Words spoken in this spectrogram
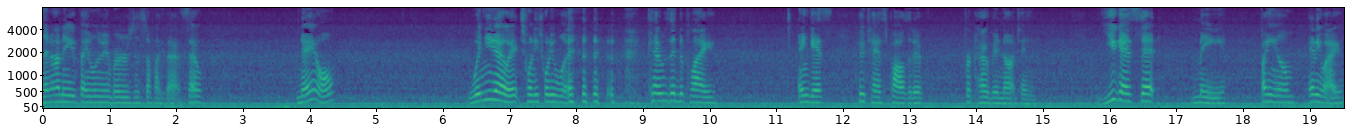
that I knew, family members and stuff like that. So now, when you know it, 2021 comes into play. And guess who tests positive for COVID 19? You guessed it, me. Bam. Anyway.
